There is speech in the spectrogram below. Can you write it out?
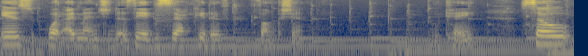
is what I mentioned as the executive function. Okay? So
